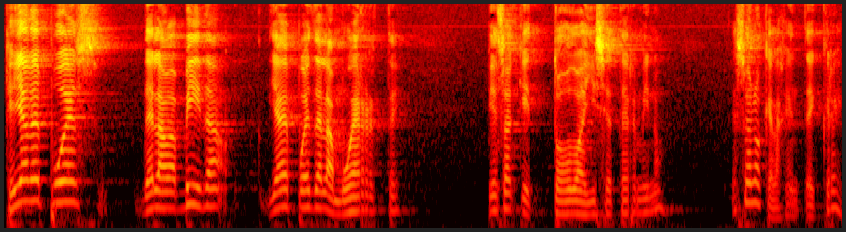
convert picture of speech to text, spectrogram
que ya después de la vida, ya después de la muerte, piensa que todo ahí se terminó. Eso es lo que la gente cree.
